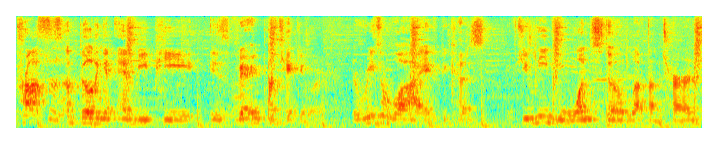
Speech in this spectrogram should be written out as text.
process of building an MVP is very particular. The reason why is because if you leave one stone left unturned,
